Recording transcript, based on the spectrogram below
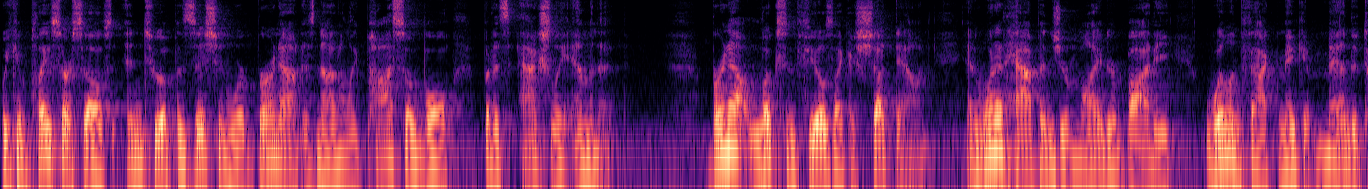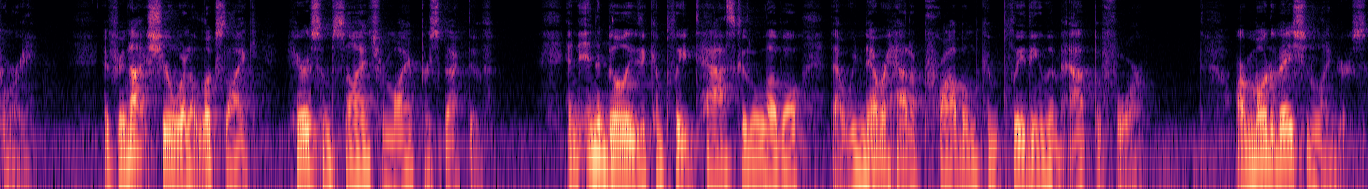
we can place ourselves into a position where burnout is not only possible, but it's actually imminent. Burnout looks and feels like a shutdown, and when it happens, your mind or body will in fact make it mandatory. If you're not sure what it looks like, here are some signs from my perspective an inability to complete tasks at a level that we never had a problem completing them at before. Our motivation lingers.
